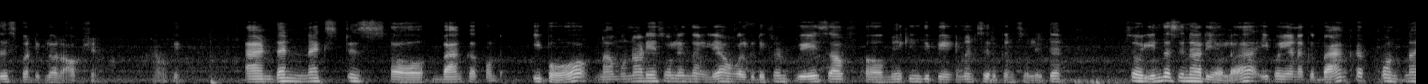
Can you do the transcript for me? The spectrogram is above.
this particular option okay and then next is bank account இப்போ நான் முன்னாடியே சொல்லியிருந்தேன் இல்லையா உங்களுக்கு different ways of making the payments இருக்குன்னு சொல்லிட்டு. ஸோ இந்த சினாரியோவில் இப்போ எனக்கு பேங்க் அக்கௌண்ட்னா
